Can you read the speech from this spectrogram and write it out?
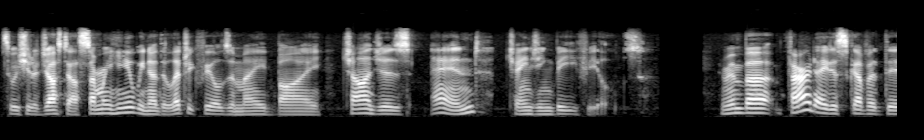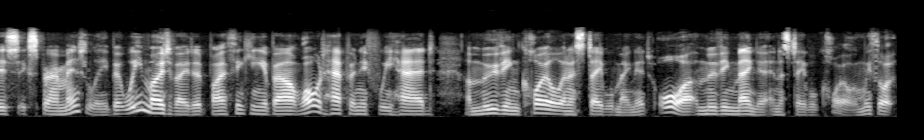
So we should adjust our summary here. We know the electric fields are made by charges and changing B fields. Remember, Faraday discovered this experimentally, but we motivated it by thinking about what would happen if we had a moving coil and a stable magnet, or a moving magnet and a stable coil. And we thought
